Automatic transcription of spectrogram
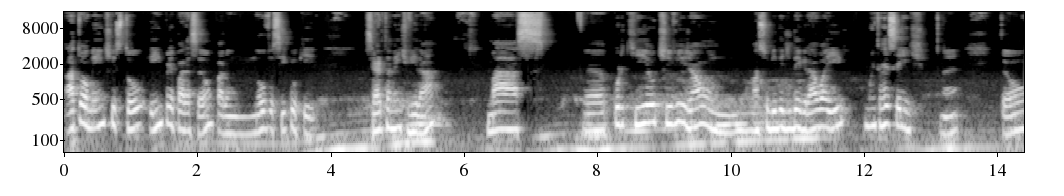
atualmente estou em preparação para um novo ciclo que certamente virá, mas é, porque eu tive já um, uma subida de degrau aí muito recente, né? Então,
